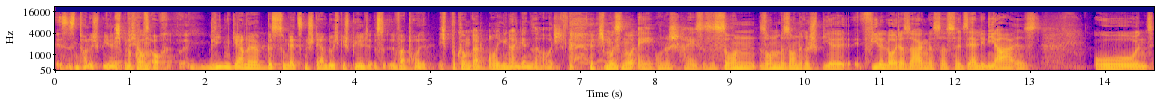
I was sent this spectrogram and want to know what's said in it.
Es ist ein tolles Spiel ich und ich habe es auch liebend gerne bis zum letzten Stern durchgespielt. Es war toll. Ich bekomme gerade original Gänsehaut. Ich muss nur, ey, ohne Scheiß, es ist so ein so ein besonderes Spiel. Viele Leute sagen, dass das halt sehr linear ist und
